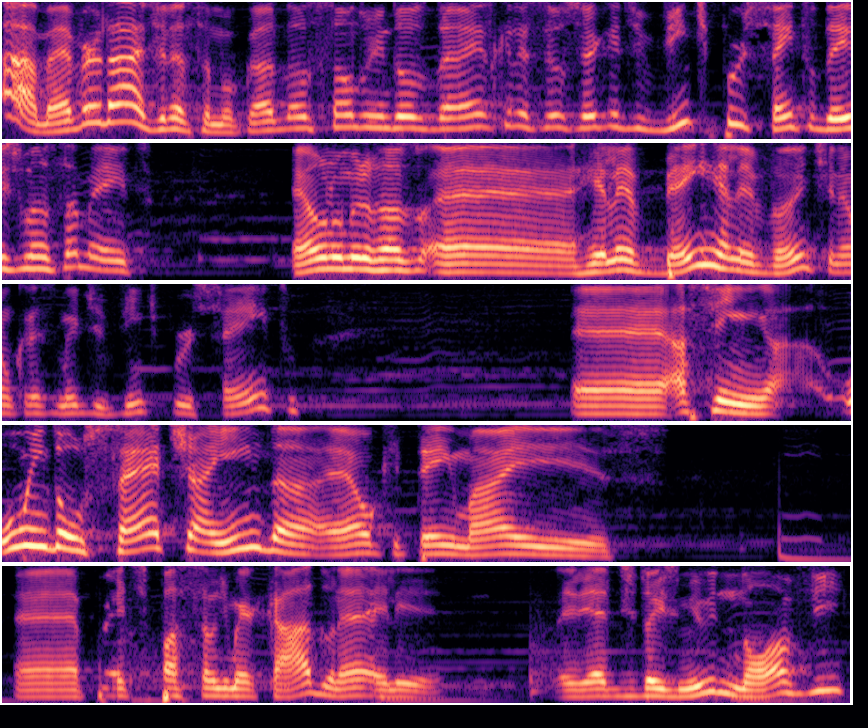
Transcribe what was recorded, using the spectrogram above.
Ah, mas é verdade, né, Samuca? A adoção do Windows 10 cresceu cerca de 20% desde o lançamento. É um número é, rele- bem relevante, né? Um crescimento de 20%. É, assim, o Windows 7 ainda é o que tem mais é, participação de mercado, né? Ele, ele é de 2009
